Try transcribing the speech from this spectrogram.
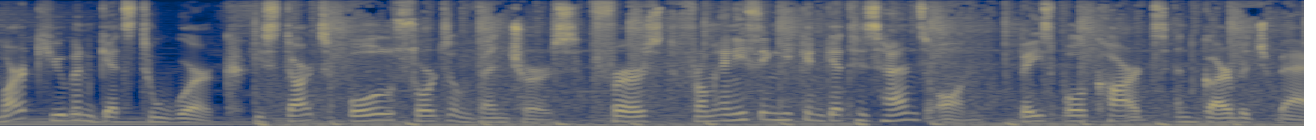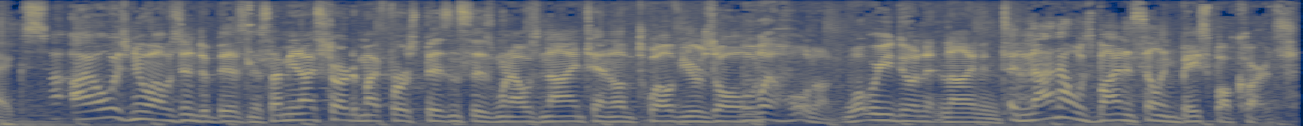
Mark Cuban gets to work. He starts all sorts of ventures. First, from anything he can get his hands on baseball cards, and garbage bags. I always knew I was into business. I mean, I started my first businesses when I was 9, 10, 11, 12 years old. Well, wait, hold on. What were you doing at 9 and 10? At 9, I was buying and selling baseball cards.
